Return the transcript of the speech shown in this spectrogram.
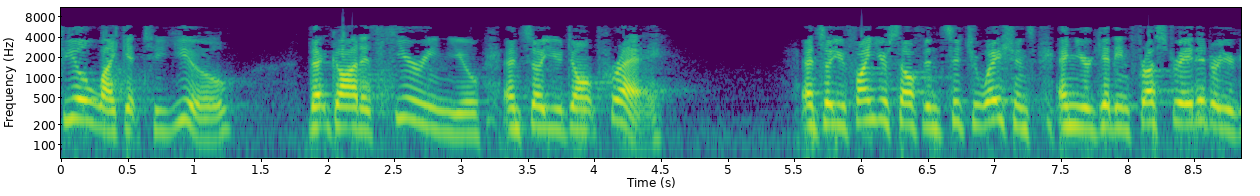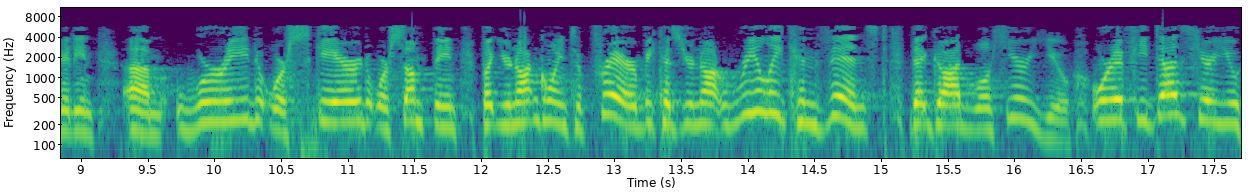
feel like it to you that God is hearing you, and so you don't pray. And so you find yourself in situations and you're getting frustrated or you're getting um, worried or scared or something, but you're not going to prayer because you're not really convinced that God will hear you. Or if He does hear you,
